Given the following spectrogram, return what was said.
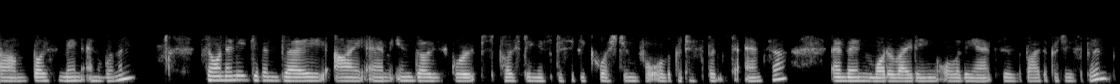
um, both men and women. So on any given day, I am in those groups posting a specific question for all the participants to answer and then moderating all of the answers by the participants.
